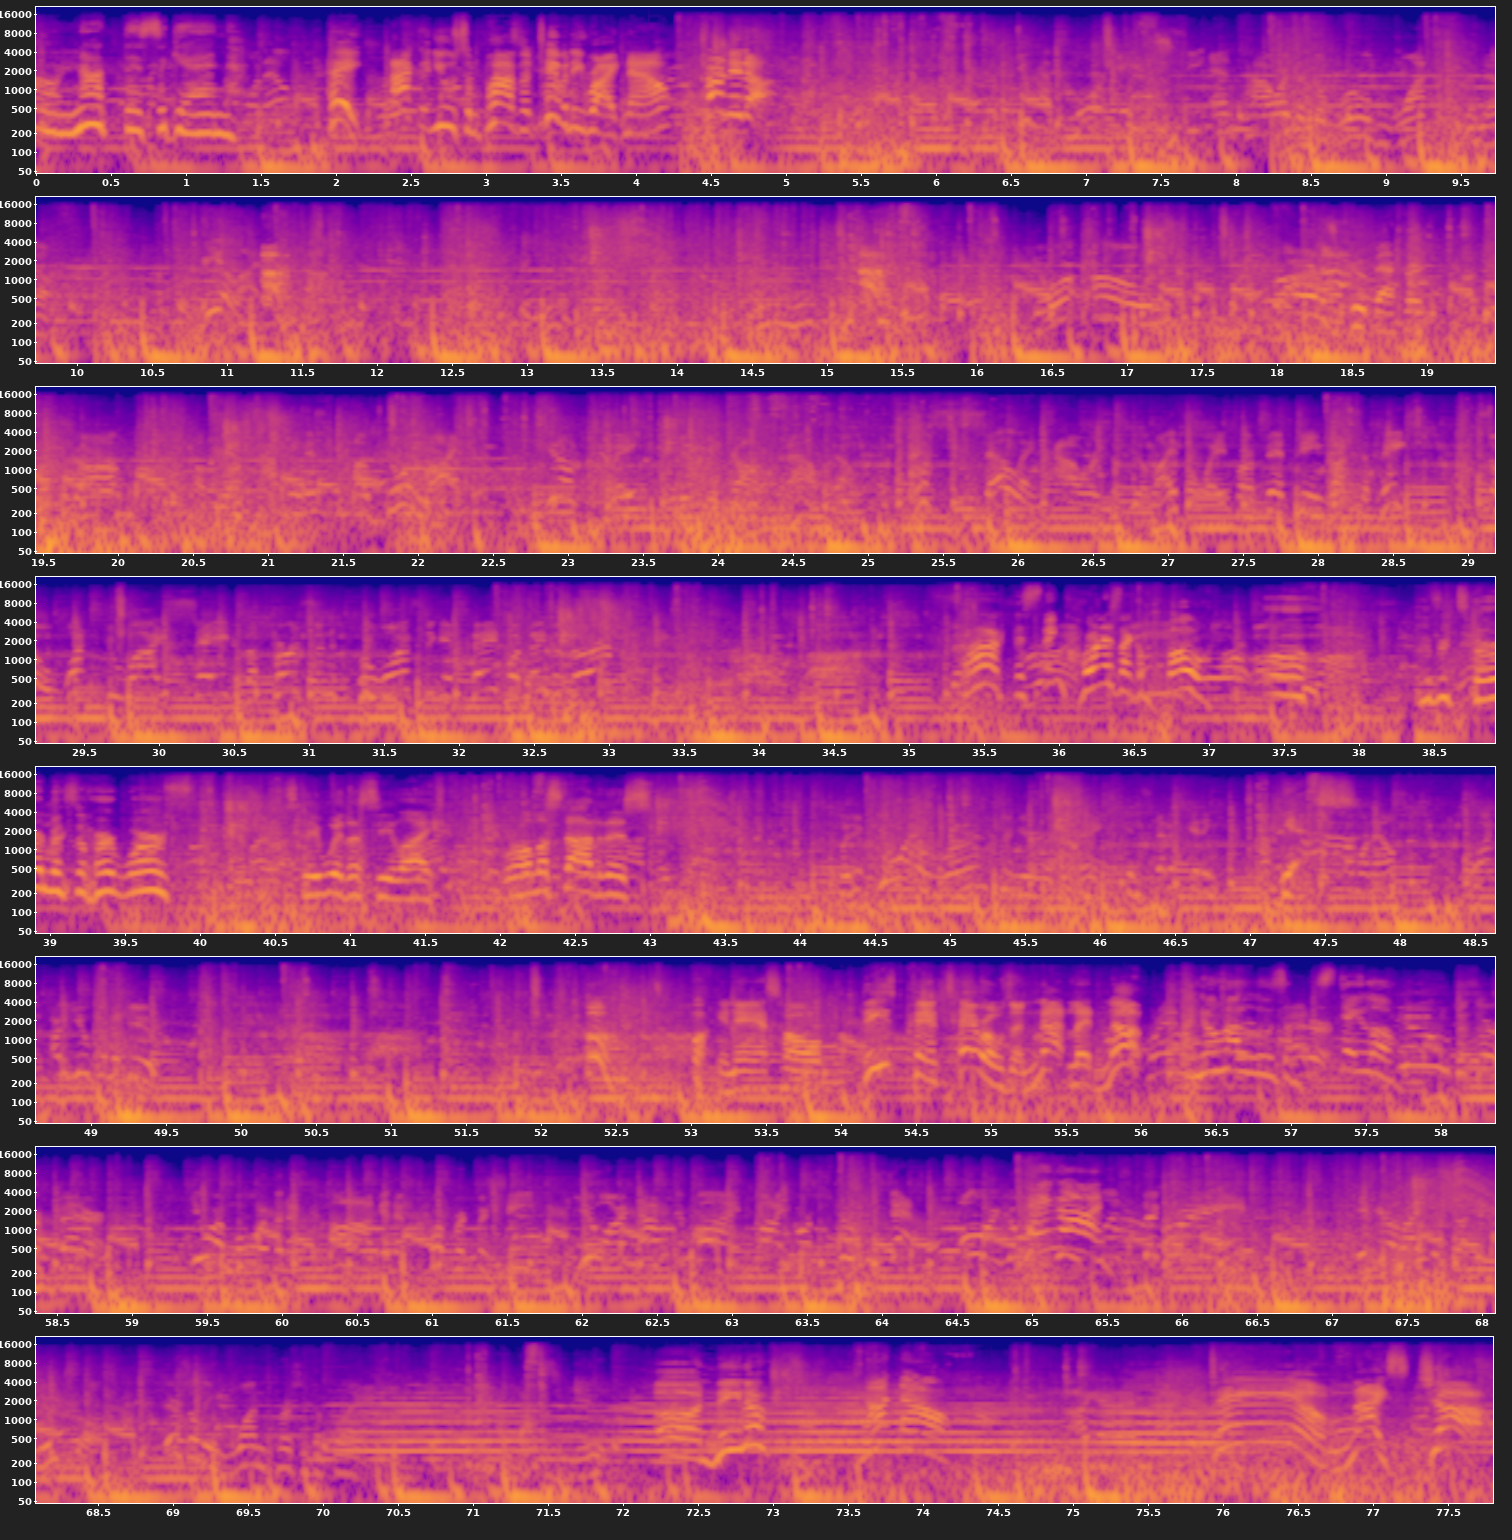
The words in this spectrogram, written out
Oh, not this again. Hey, I could use some positivity right now. Turn it up. You have more agency and power than the world wants you to know. To realize that, It was a group effort. job of your happiness, of your life. You don't make 50 jobs an hour, no. You're selling hours of your life away for 15 bucks a piece. So what do I say to the person who wants to get paid what they deserve? Fuck, this thing corners like a boat. Oh, every turn makes it hurt worse. Stay with us, Eli. We're almost out of this. But Fucking asshole. These Panteros are not letting up. I know how to lose them. Stay low. You deserve better. You are more than a cog in a corporate machine. You are not defined by your student debt or your Hang on. degree. If your life is stuck in neutral, there's only one person to blame. That's you. Uh, Neenah? Not now. I get it. I get it. Damn, nice job.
